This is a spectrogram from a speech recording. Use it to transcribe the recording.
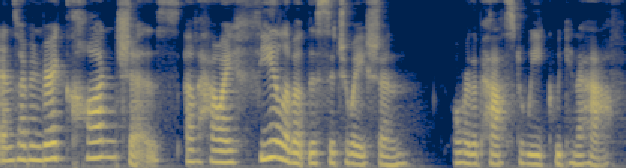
And so I've been very conscious of how I feel about this situation over the past week, week and a half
